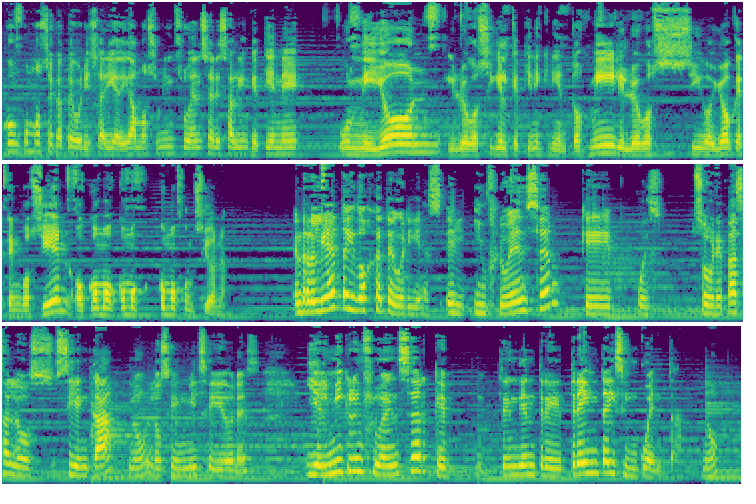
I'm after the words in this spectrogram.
¿Cómo se categorizaría? Digamos, un influencer es alguien que tiene un millón y luego sigue el que tiene 500 mil y luego sigo yo que tengo 100 o cómo, cómo, cómo funciona? En realidad hay dos categorías, el influencer que pues sobrepasa los 100k, ¿no? los 100 mil seguidores, y el microinfluencer que tiende entre 30 y 50, ¿no?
